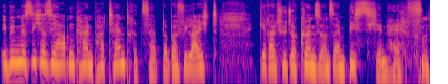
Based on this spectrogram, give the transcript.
Ich bin mir sicher, Sie haben kein Patentrezept, aber vielleicht, Gerald Hüther, können Sie uns ein bisschen helfen.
